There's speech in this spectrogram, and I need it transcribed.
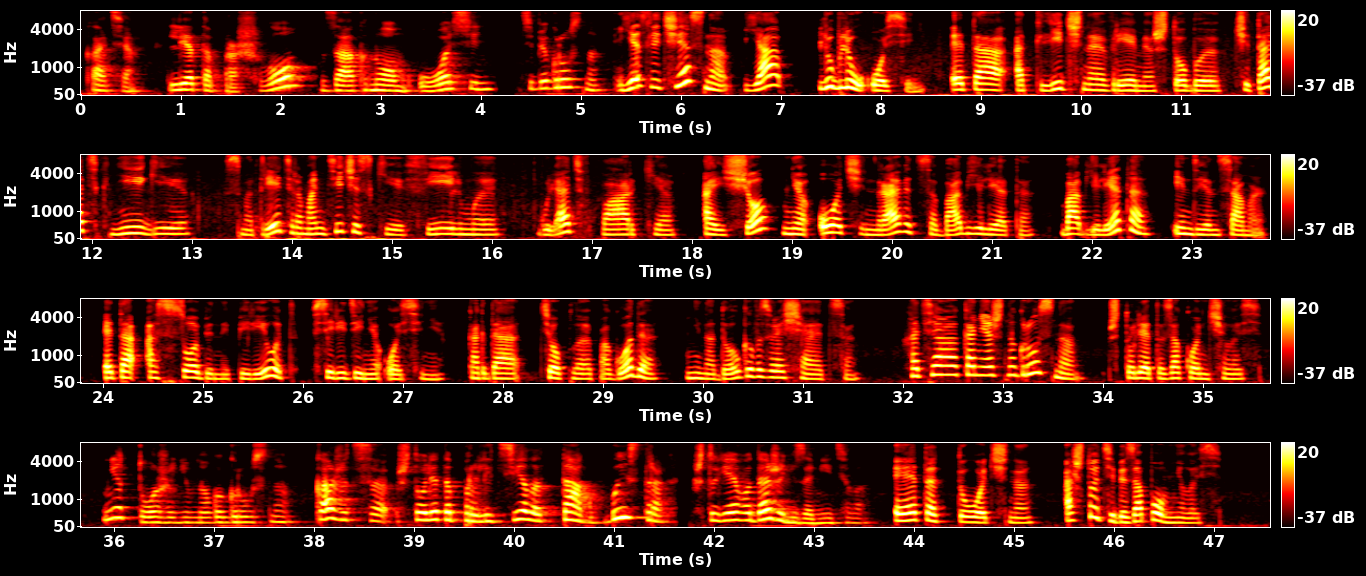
Катя, лето прошло, за окном осень. Тебе грустно? Если честно, я люблю осень. Это отличное время, чтобы читать книги, смотреть романтические фильмы, гулять в парке. А еще мне очень нравится бабье лето. Бабье лето, Indian Summer, это особенный период в середине осени, когда теплая погода ненадолго возвращается. Хотя, конечно, грустно, что лето закончилось. Мне тоже немного грустно. Кажется, что лето пролетело так быстро, что я его даже не заметила. Это точно. А что тебе запомнилось?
